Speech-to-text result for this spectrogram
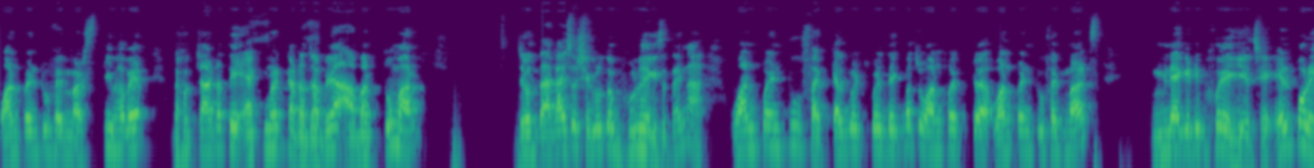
one point two five marks কীভাবে? দেখো, চারটাতে এক মার্ক কাটা যাবে, আবার তোমার যেগুলো দাগাইছো সেগুলো তো ভুল হয়ে গেছে, তাই না? One point two five calculate করে দেখবা যে one five one point two five marks negative হয়ে গিয়েছে। এরপরে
